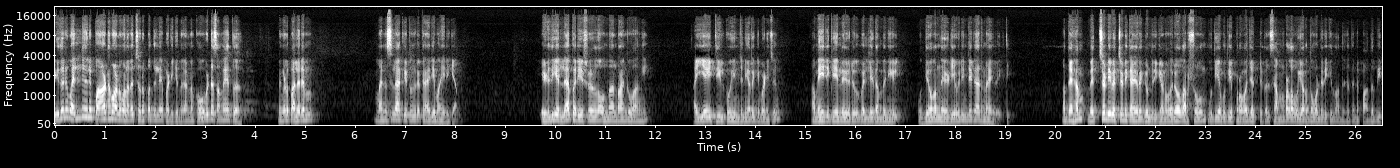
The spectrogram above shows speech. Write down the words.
ഇതൊരു വലിയൊരു പാഠമാണ് വളരെ ചെറുപ്പത്തിലേ പഠിക്കുന്നത്. കാരണം കോവിഡ് സമയത്ത് നിങ്ങൾ പലരും മനസ്സിലാക്കിയിട്ടുള്ളൊരു കാര്യമായിരിക്കാം. എഴുതിയ എല്ലാ പരീക്ഷകളിലും ഒന്നാം റാങ്ക് വാങ്ങി ഐ ഐ ടിയിൽ പോയി എഞ്ചിനീയറിംഗ് പഠിച്ച് അമേരിക്കയിലെ ഒരു വലിയ കമ്പനിയിൽ ഉദ്യോഗം നേടിയ ഒരു ഇന്ത്യക്കാരനായ വ്യക്തി. അദ്ദേഹം വെച്ചടി വെച്ചടി കയറിക്കൊണ്ടിരിക്കുകയാണ്. ഓരോ വർഷവും പുതിയ പുതിയ പ്രോജക്റ്റുകൾ ശമ്പളം ഉയർന്നുകൊണ്ടിരിക്കുന്നു. അദ്ദേഹത്തിന്റെ പദവി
